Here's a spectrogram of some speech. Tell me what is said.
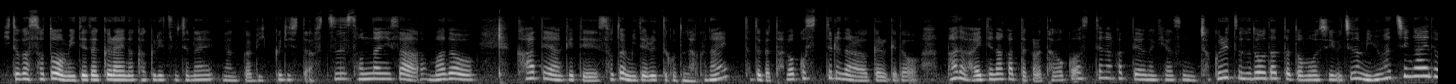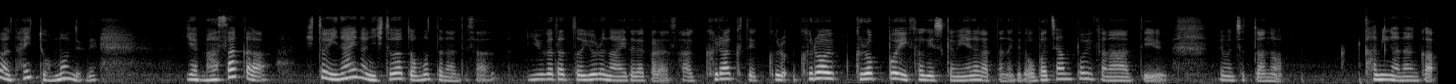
人が外を見てたくらいの確率じゃない？なんかびっくりした。普通そんなにさ、窓を、カーテン開けて外見てるってことなくない？例えばタバコ吸ってるならわかるけど、窓開いてなかったからタバコは吸ってなかったような気がする。直立不動だったと思うし、うちの見間違いではないと思うんだよね。いやまさか人いないのに人だと思ったなんてさ夕方と夜の間だからさ暗くて黒黒黒っぽい影しか見えなかったんだけどおばちゃんっぽいかなっていう。でもちょっとあの髪がなんか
